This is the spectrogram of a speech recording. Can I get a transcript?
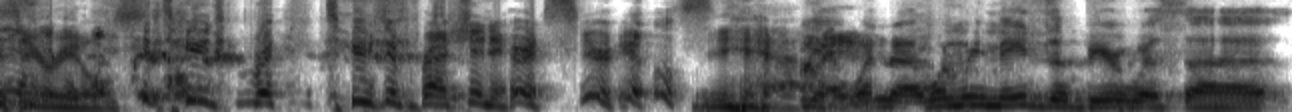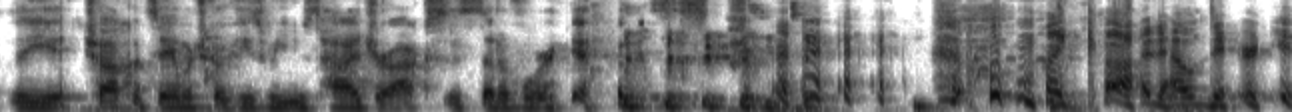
cereals. two, depre- two depression era cereals. Yeah. I yeah, mean- when uh, when we made the beer with uh, the chocolate sandwich cookies, we used Hydrox instead of Oreos. Oh my god, how dare you?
